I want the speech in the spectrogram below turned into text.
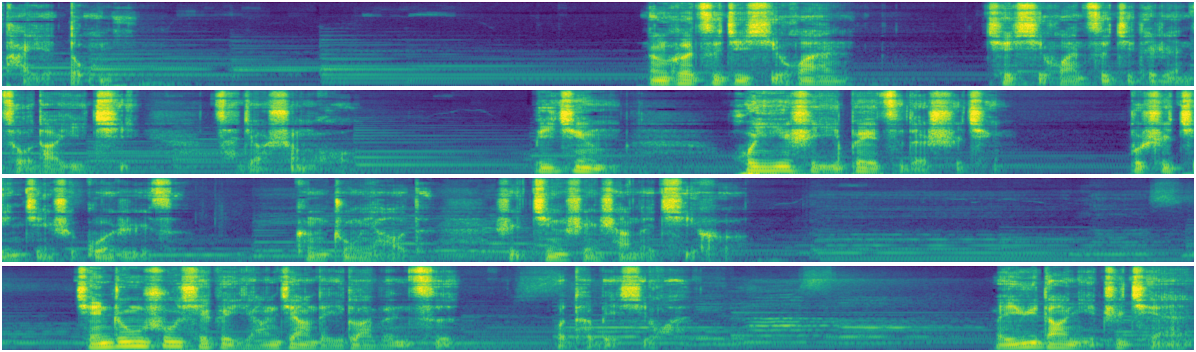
他也懂你，能和自己喜欢且喜欢自己的人走到一起，才叫生活。毕竟，婚姻是一辈子的事情，不是仅仅是过日子，更重要的是精神上的契合。钱钟书写给杨绛的一段文字，我特别喜欢。没遇到你之前，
